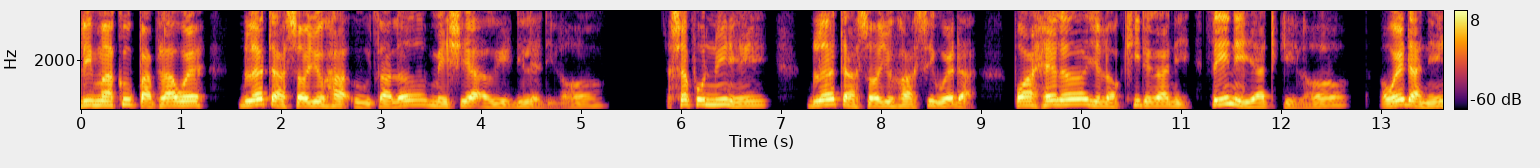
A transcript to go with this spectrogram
လီမာကုပပလာဝဲဘလတာဆောယဟာဥတလမေရှိယအဂီဒီလေဒီလောအစဖို့နွီနီဘလတာဆောယဟာစီဝဲတာပွာဟဲလယလောခီတကနီသင်းနေရတကီလောအဝဲတာနီ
